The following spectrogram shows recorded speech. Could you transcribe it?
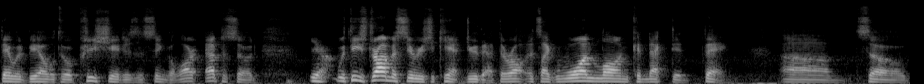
they would be able to appreciate it as a single episode. Yeah. With these drama series, you can't do that. They're all it's like one long connected thing. Um, so,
